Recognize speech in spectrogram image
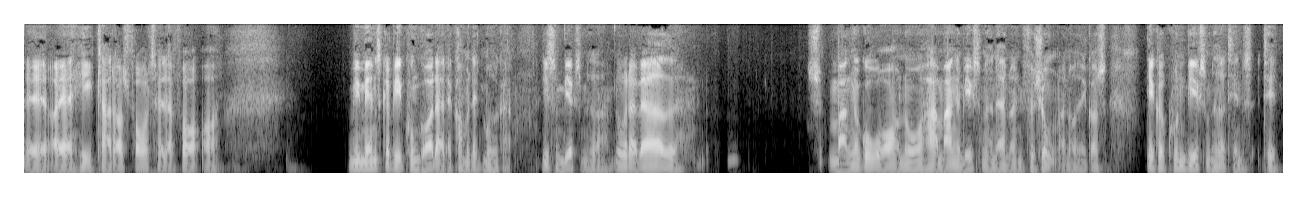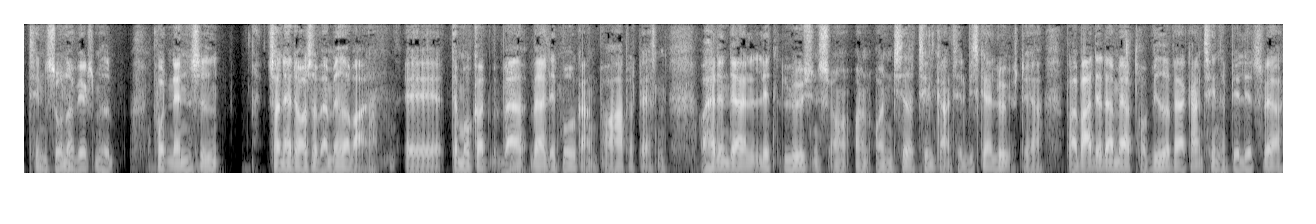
øh, og jeg er helt klart også fortaler for, at vi mennesker, vi er kun godt af, at der kommer lidt modgang, ligesom virksomheder. Nu har der været mange gode år, nu har mange virksomheder der noget inflation og noget, ikke også? Det gør kun virksomheder til en, til, til en sundere virksomhed på den anden side. Sådan er det også at være medarbejder. Øh, der må godt være, være lidt modgang på arbejdspladsen. Og have den der lidt løsningsorienterede tilgang til, at vi skal have løst det her. For bare det der med at droppe videre hver gang tingene bliver lidt svært,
